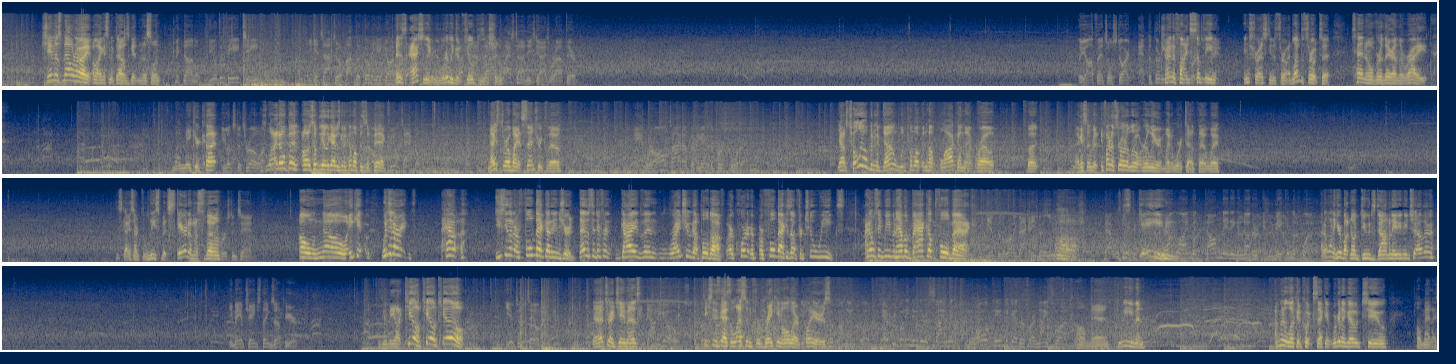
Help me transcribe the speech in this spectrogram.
Seamus Melroy. Oh, I guess McDonald's getting this one. McDonald fields it at the 18. He gets out to about the 38-yard line. It is actually really good field position. Last time these guys were out there. The offense will start at the 38. Trying to find First something interesting to throw. I'd love to throw it to 10 over there on the right. Come on, make your cut. He looks to throw. It's wide open. Oh, I was hoping the other guy was going to come up as a pick. Nice throw by Eccentric, though. And we're all tied up at the end of the first quarter. Yeah, I was totally hoping McDonald would come up and help block on that route, but I guess I would. If I'd have thrown a little earlier, it might have worked out that way. These guys aren't the least bit scared of us, though. First and 10. Oh no! AK, when did our how? Do you see that our fullback got injured? That was a different guy than Raichu got pulled off. Our quarter, our fullback is out for two weeks. I don't think we even have a backup fullback. Give to the running back, and he's going to lose Oh. It. was This just a game. one dominating another and making the play. I don't want to hear about no dudes dominating each other. He may have changed things up here. He's gonna be like, kill, kill, kill. Give to the tailback. Yeah, that's right, James. Down he goes. The third Teach these guys a lesson for breaking all our players. Looked on that play. Everybody knew their assignment, and all came together for a nice run. Oh man, do we even? I'm gonna look a quick second. We're gonna go to. Oh man, I.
